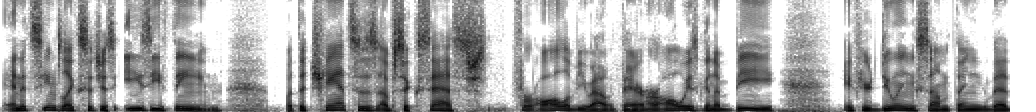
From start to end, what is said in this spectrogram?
and it seems like such an easy theme, but the chances of success for all of you out there are always going to be if you're doing something that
